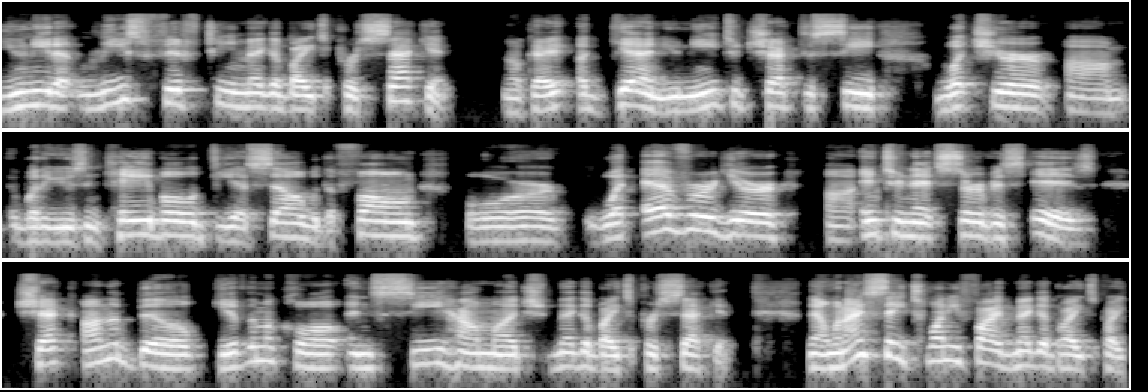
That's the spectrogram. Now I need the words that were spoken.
You need at least 15 megabytes per second. Okay, again, you need to check to see what your um, whether you're using cable, DSL with the phone, or whatever your uh, internet service is. Check on the bill, give them a call, and see how much megabytes per second. Now, when I say 25 megabytes per,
